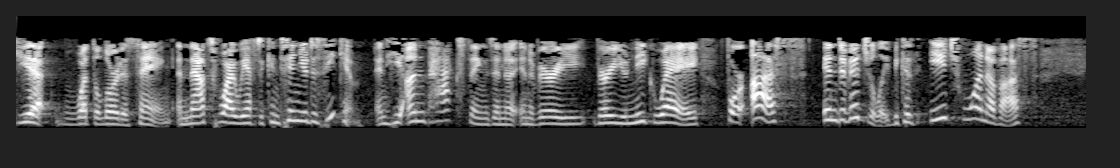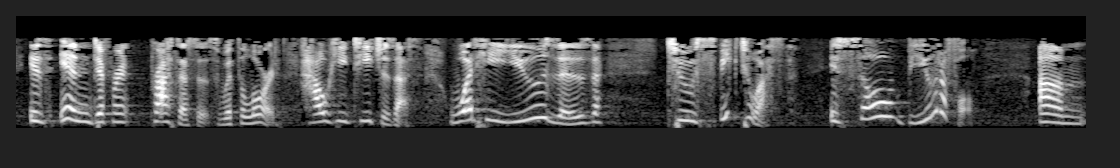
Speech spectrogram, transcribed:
get what the Lord is saying. And that's why we have to continue to seek Him. And He unpacks things in a, in a very, very unique way for us individually, because each one of us is in different processes with the Lord. How He teaches us, what He uses to speak to us is so beautiful. Um,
